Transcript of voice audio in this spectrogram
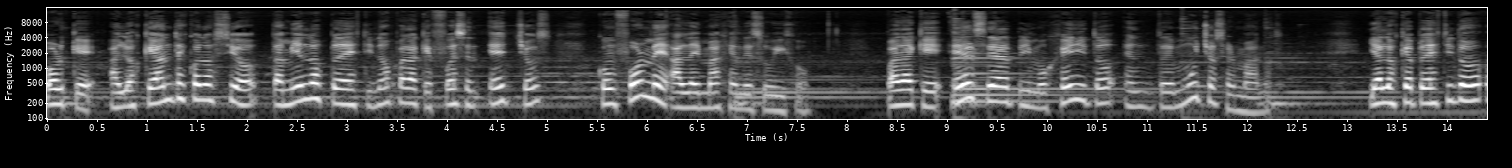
Porque a los que antes conoció, también los predestinó para que fuesen hechos conforme a la imagen de su Hijo, para que Él sea el primogénito entre muchos hermanos. Y a los que predestinó,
